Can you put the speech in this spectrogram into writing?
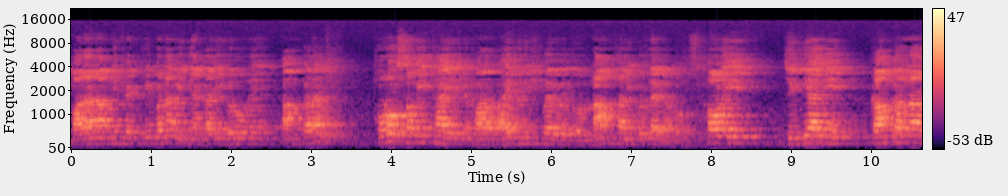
મારા નામની ફેક્ટરી બનાવી, ત્યાં કારીગરોને કામ કરાવ્યું. થોડોક સમય થાય એટલે મારા ભાઈ મનીષભાઈ હોય તો નામ ખાલી બદલાય પણ સ્થળ એ જગ્યા જે કામ કરનાર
